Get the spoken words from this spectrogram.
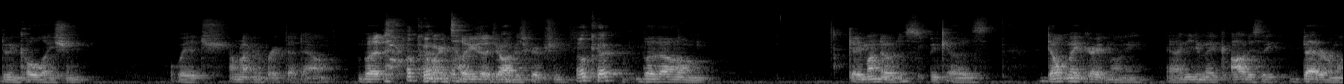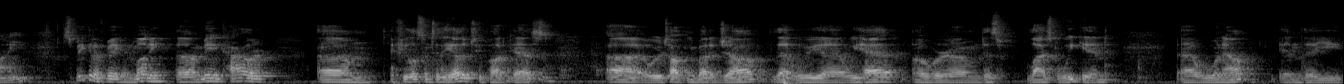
doing collation, which I'm not going to break that down, but Okay. I'm going to tell you that job description. Okay. But um, gave my notice because don't make great money, and I need to make obviously better money. Speaking of making money, uh, me and Kyler, um, if you listen to the other two podcasts, uh, we were talking about a job that we uh, we had over um, this last weekend. Uh, we went out in the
